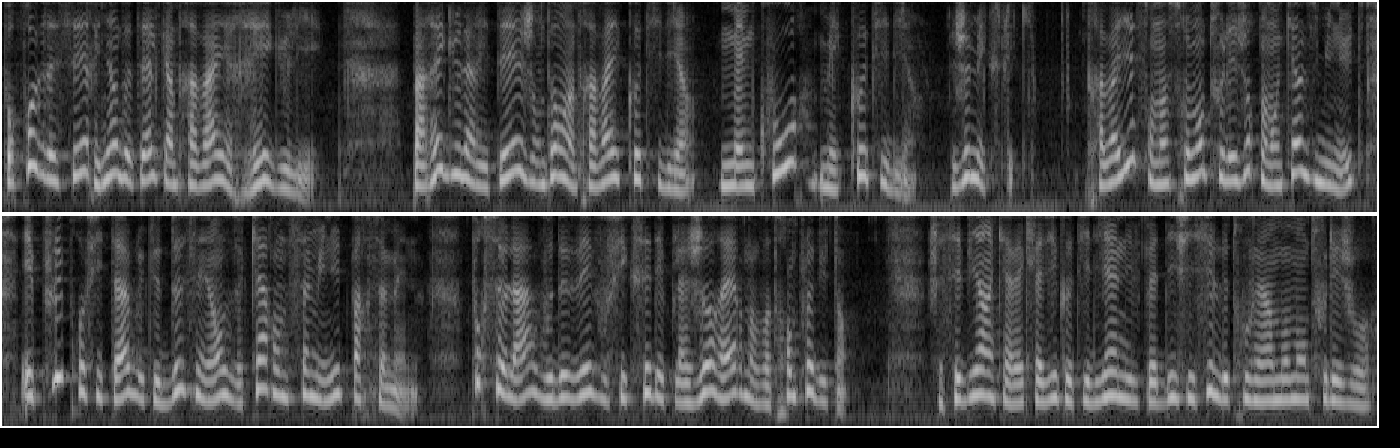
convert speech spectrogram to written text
Pour progresser, rien de tel qu'un travail régulier. Par régularité, j'entends un travail quotidien, même court, mais quotidien. Je m'explique. Travailler son instrument tous les jours pendant 15 minutes est plus profitable que deux séances de 45 minutes par semaine. Pour cela, vous devez vous fixer des plages horaires dans votre emploi du temps. Je sais bien qu'avec la vie quotidienne, il peut être difficile de trouver un moment tous les jours.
